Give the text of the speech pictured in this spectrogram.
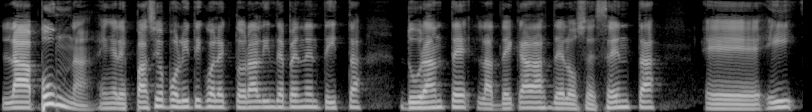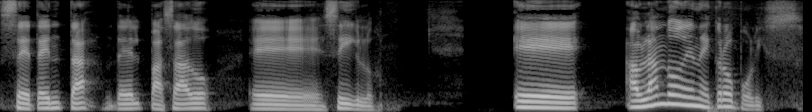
la pugna en el espacio político electoral independentista durante las décadas de los 60 eh, y 70 del pasado eh, siglo. Eh, hablando de necrópolis,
